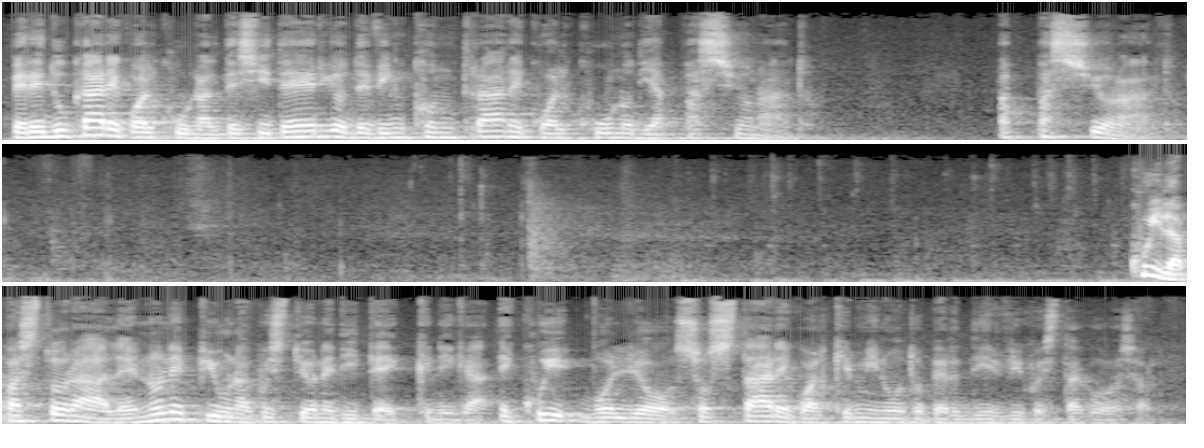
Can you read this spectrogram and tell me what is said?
per educare qualcuno al desiderio deve incontrare qualcuno di appassionato. Appassionato. Qui la pastorale non è più una questione di tecnica e qui voglio sostare qualche minuto per dirvi questa cosa.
